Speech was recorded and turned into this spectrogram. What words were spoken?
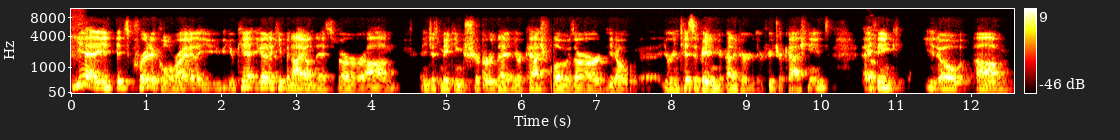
Yeah, it, it's critical, right? You you can't you got to keep an eye on this for. Um, and just making sure that your cash flows are, you know, you're anticipating your kind of your, your future cash needs. I think, you know, um,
